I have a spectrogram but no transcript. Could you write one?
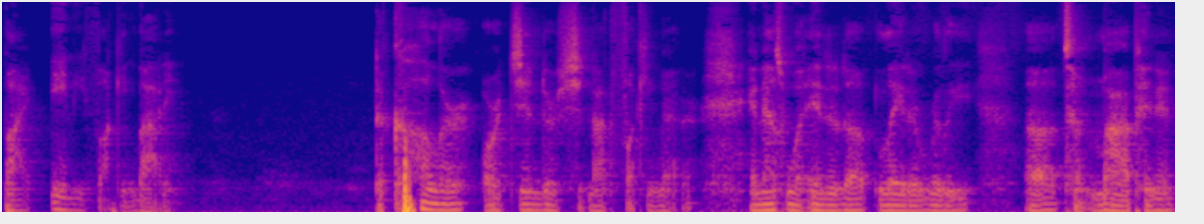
by any fucking body the color or gender should not fucking matter. And that's what ended up later really, uh, to my opinion,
